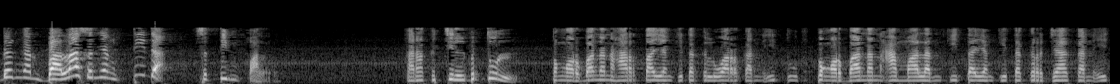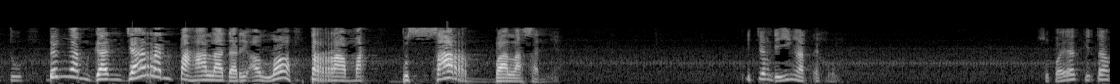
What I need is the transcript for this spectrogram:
dengan balasan yang tidak setimpal. Karena kecil betul Pengorbanan harta yang kita keluarkan itu, pengorbanan amalan kita yang kita kerjakan itu, dengan ganjaran pahala dari Allah teramat besar balasannya. Itu yang diingat, ya. Supaya kita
